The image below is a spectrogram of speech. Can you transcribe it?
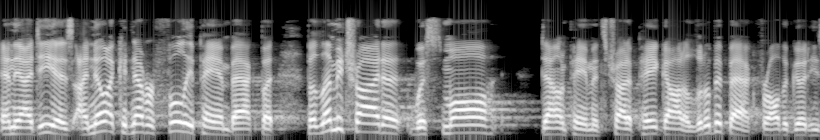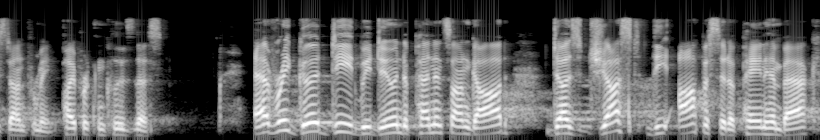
And the idea is, I know I could never fully pay him back, but, but let me try to, with small down payments, try to pay God a little bit back for all the good he's done for me. Piper concludes this Every good deed we do in dependence on God does just the opposite of paying him back.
